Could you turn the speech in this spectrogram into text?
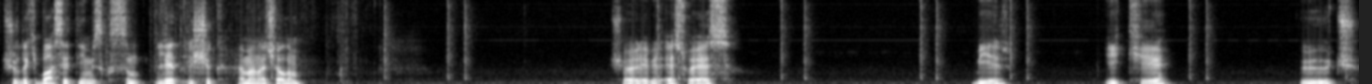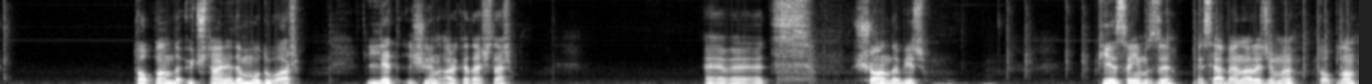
Şuradaki bahsettiğimiz kısım LED ışık. Hemen açalım. Şöyle bir SOS. 1 2 3 Toplamda 3 tane de modu var. LED ışığın arkadaşlar. Evet. Şu anda bir piyasayımızı mesela ben aracımı toplam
